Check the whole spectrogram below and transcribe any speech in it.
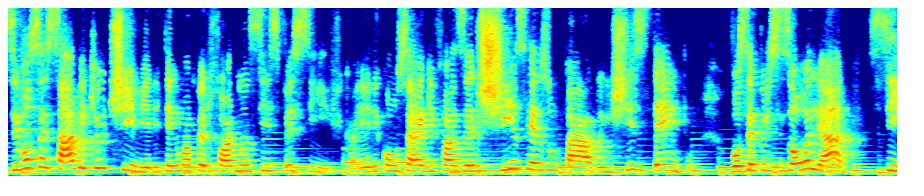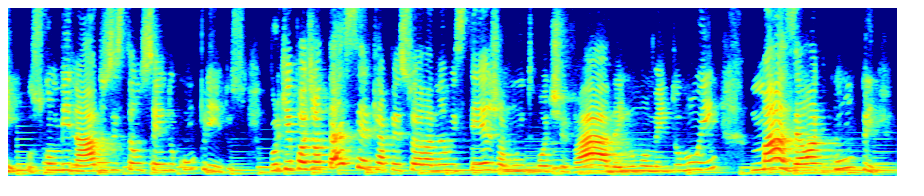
se você sabe que o time ele tem uma performance específica, ele consegue fazer X resultado em X tempo, você precisa olhar se os combinados estão sendo cumpridos. Porque pode até ser que a pessoa ela não esteja muito motivada em um momento ruim, mas ela cumpre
